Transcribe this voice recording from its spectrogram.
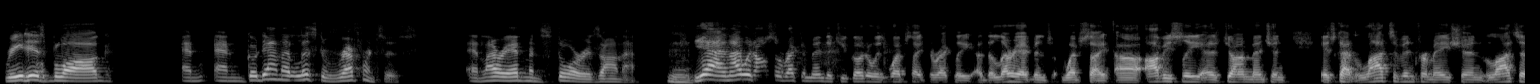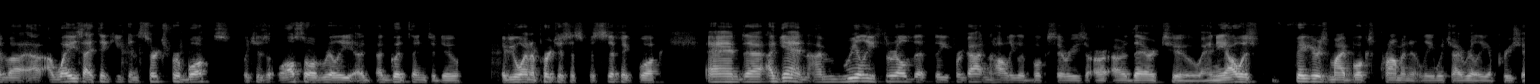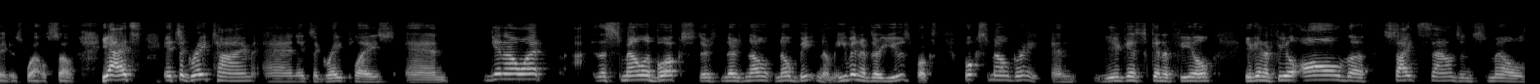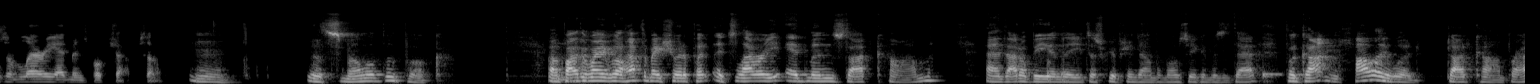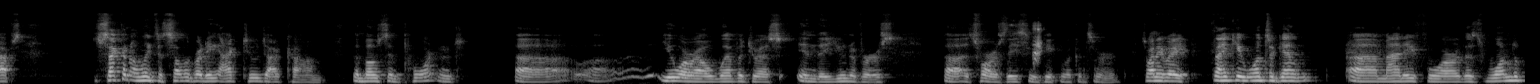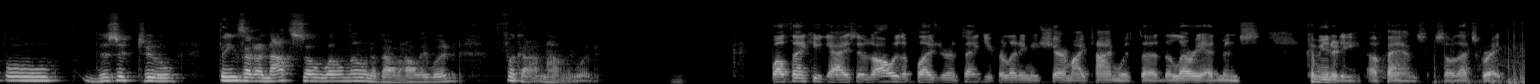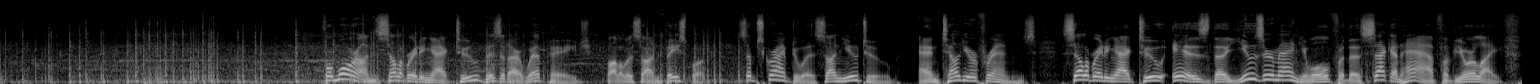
read his blog, and and go down that list of references. And Larry Edmunds' store is on that. Mm. Yeah, and I would also recommend that you go to his website directly, uh, the Larry Edmunds website. Uh, obviously, as John mentioned, it's got lots of information, lots of uh, uh, ways I think you can search for books, which is also a really a, a good thing to do if you want to purchase a specific book. And uh, again, I'm really thrilled that the Forgotten Hollywood book series are, are there too. And he always figures my books prominently, which I really appreciate as well. So yeah, it's it's a great time and it's a great place. And you know what? the smell of books there's there's no no beating them even if they're used books books smell great and you're just gonna feel you're gonna feel all the sights sounds and smells of larry edmunds bookshop so Mm. The smell of the book. Uh, by the way, we'll have to make sure to put it's larryedmunds.com and that'll be in the description down below so you can visit that. ForgottenHollywood.com, perhaps second only to celebratingact2.com, the most important uh, uh, URL web address in the universe uh, as far as these three people are concerned. So anyway, thank you once again, uh, Maddie, for this wonderful visit to things that are not so well known about Hollywood, forgotten Hollywood. Well thank you guys it was always a pleasure and thank you for letting me share my time with the, the larry edmunds community of fans so that's great For more on Celebrating Act Two, visit our webpage, follow us on Facebook, subscribe to us on YouTube, and tell your friends. Celebrating Act Two is the user manual for the second half of your life.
